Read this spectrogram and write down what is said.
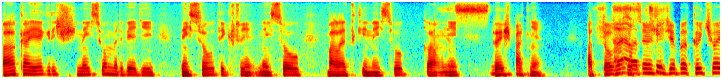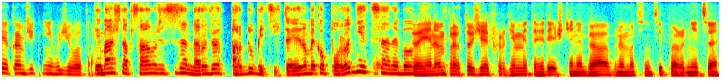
Válka je, když nejsou medvědi, nejsou tygři, nejsou baletky, nejsou klauni. Yes. To je špatně. A to, ale, to si myslím, že byl klíčový okamžik mého života. Ty máš napsáno, že jsi se narodil v Pardubicích. To je jenom jako porodnice? Nebo... To je jenom proto, že v mi tehdy ještě nebyla v nemocnici porodnice,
